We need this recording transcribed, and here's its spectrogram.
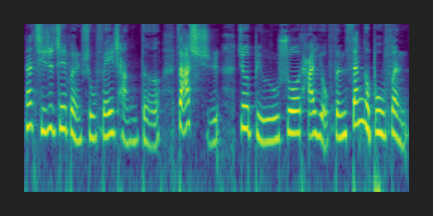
那其实这本书非常的扎实，就比如说它有分三个部分，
